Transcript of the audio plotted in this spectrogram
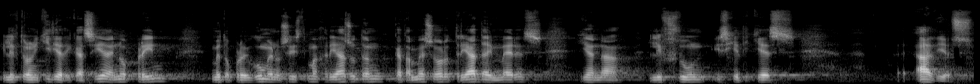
ηλεκτρονική διαδικασία, ενώ πριν με το προηγούμενο σύστημα χρειάζονταν κατά μέσο όρο 30 ημέρες για να ληφθούν οι σχετικές άδειες.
